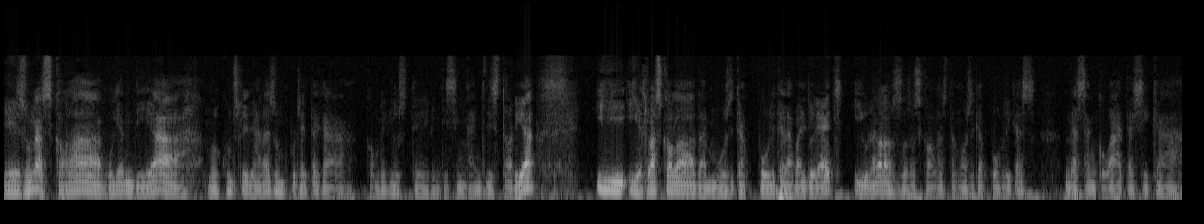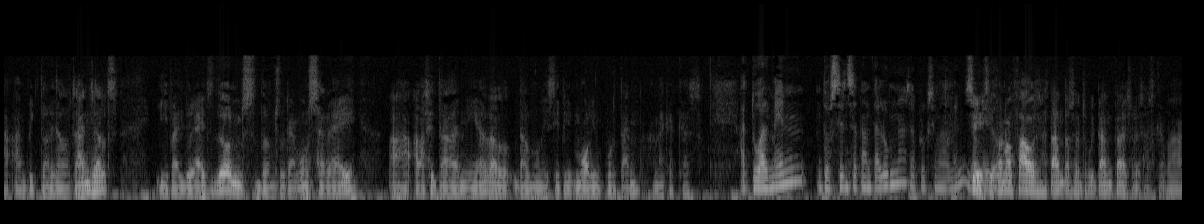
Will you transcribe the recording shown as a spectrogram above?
és una escola avui en dia molt consolidada, és un projecte que, com bé dius, té 25 anys d'història i, i és l'escola de música pública de Valldoreix i una de les dues escoles de música públiques de Sant Cugat, així que en Victòria dels Àngels i Valldoreix doncs, doncs donem un servei a, a la ciutadania del, del municipi, molt important en aquest cas. Actualment, 270 alumnes aproximadament? Sí, si fa no fa els 70 o 180, això ja saps que va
